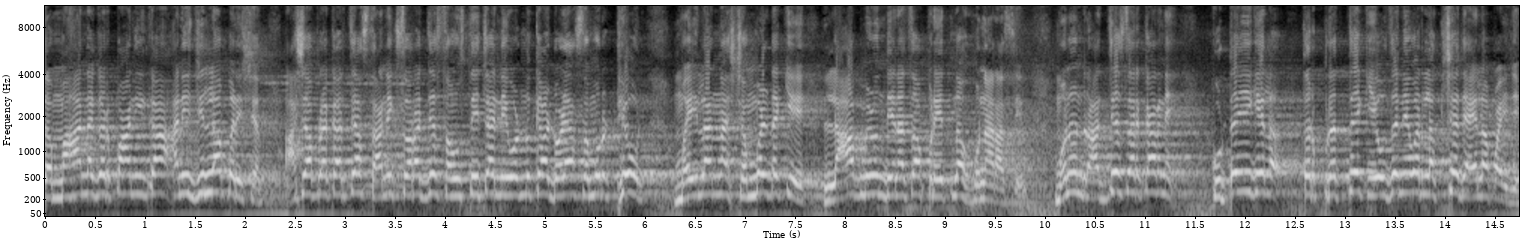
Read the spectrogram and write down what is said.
तर महानगरपालिका आणि जिल्हा परिषद अशा प्रकारच्या स्थानिक स्वराज्य संस्थेच्या निवडणुका डोळ्यासमोर ठेवून महिलांना शंभर टक्के लाभ मिळवून देण्याचा प्रयत्न होणार असेल. म्हणून राज्य सरकारने कुठेही गेलं तर प्रत्येक योजनेवर लक्ष द्यायला पाहिजे.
